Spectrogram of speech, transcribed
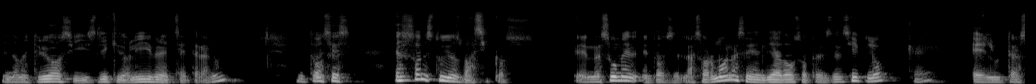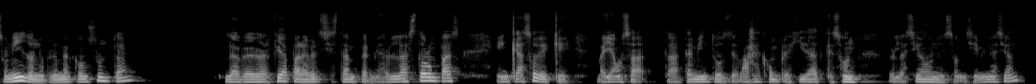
endometriosis, líquido libre, etc. Entonces, esos son estudios básicos. En resumen, entonces, las hormonas en el día 2 o 3 del ciclo, el ultrasonido en la primera consulta, la radiografía para ver si están permeables las trompas, en caso de que vayamos a tratamientos de baja complejidad, que son relaciones o inseminación,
